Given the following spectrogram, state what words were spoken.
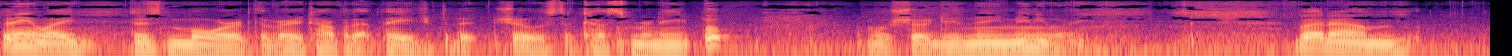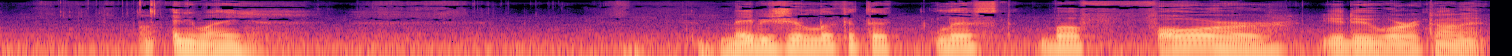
But anyway, there's more at the very top of that page, but it shows the customer name. Oh, we'll show you the name anyway. But um, anyway, maybe you should look at the list before you do work on it.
